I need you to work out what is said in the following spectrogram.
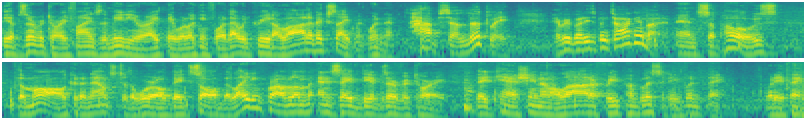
the observatory finds the meteorite they were looking for. That would create a lot of excitement, wouldn't it? Absolutely. Everybody's been talking about it. And suppose the mall could announce to the world they'd solved the lighting problem and saved the observatory. They'd cash in on a lot of free publicity, wouldn't they? What do you think?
